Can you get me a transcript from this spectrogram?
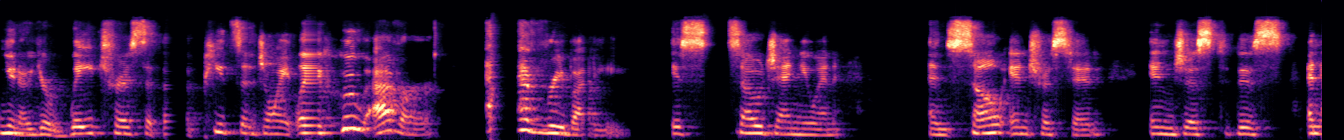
you know, your waitress at the pizza joint, like whoever, everybody is so genuine and so interested in just this and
